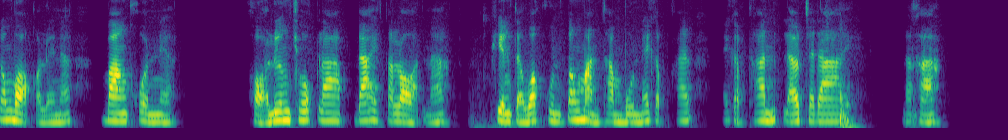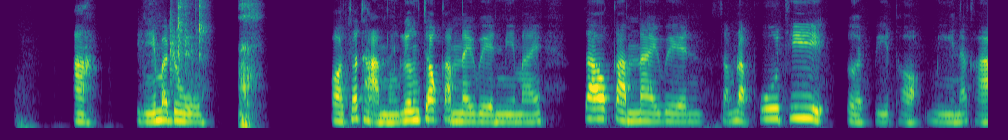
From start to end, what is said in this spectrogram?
ต้องบอกก่อนเลยนะ บางคนเนี่ย ขอเรื่องโชคลาภได้ตลอดนะ เพียงแต่ว่าคุณต้องหมั่นทำบุญให้กับท่านให้กับท่านแล้วจะได้นะคะ อะ ทีนี้มาดูอ๋อถ้าถามถึงเรื่องเจ้ากรรมนายเวรมีไหม เจ้ากรรมนายเวรสำหรับผู้ที่เกิดปีเถาะมีนะคะ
